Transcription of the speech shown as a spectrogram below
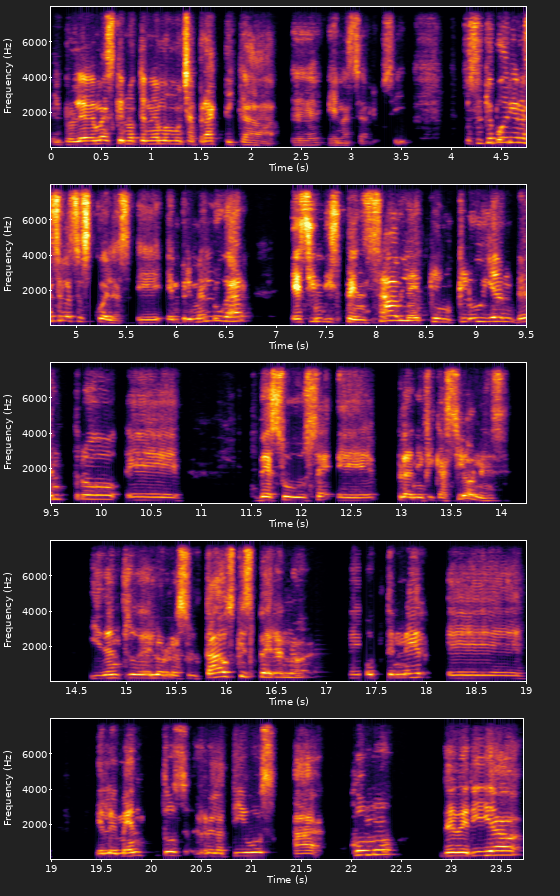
El problema es que no tenemos mucha práctica en hacerlo, ¿sí? Entonces, ¿qué podrían hacer las escuelas? en primer lugar, es indispensable que incluyan dentro eh, de sus eh, planificaciones y dentro de los resultados que esperan eh, obtener elementos relativos a cómo debería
